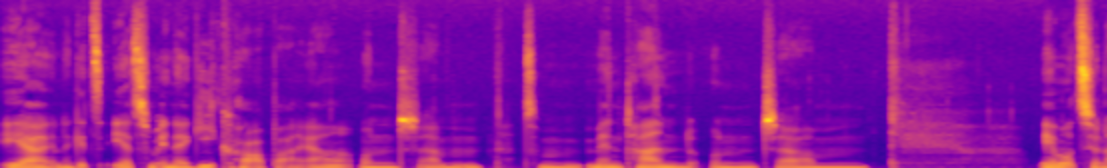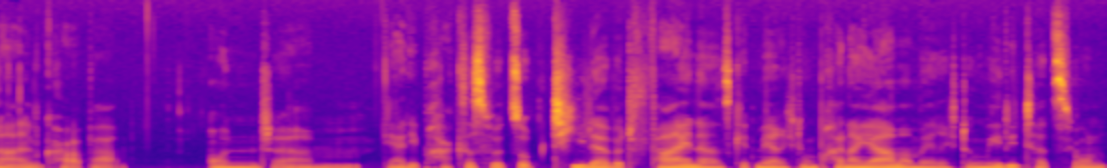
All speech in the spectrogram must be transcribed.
eher, dann geht es eher zum Energiekörper, ja, und ähm, zum mentalen und ähm, emotionalen Körper. Und ähm, ja, die Praxis wird subtiler, wird feiner. Es geht mehr Richtung Pranayama, mehr Richtung Meditation.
